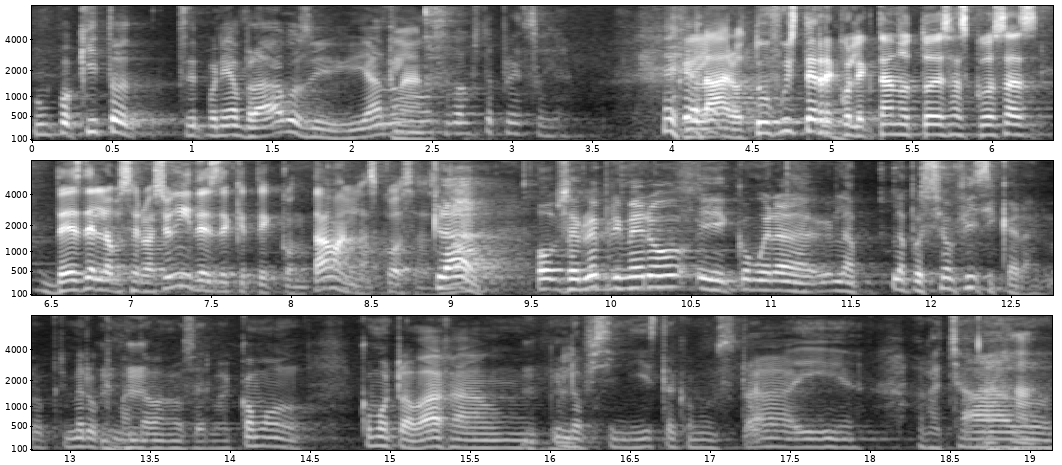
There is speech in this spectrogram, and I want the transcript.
un poquito, se ponían bravos y ya no, Claro. no, se va usted preso ya. Claro, tú fuiste recolectando todas esas cosas desde la observación y desde que te contaban las cosas. ¿no? Claro, observé primero eh, cómo era la, la posición física, era lo primero que mandaban a observar, cómo, cómo trabaja un, el oficinista, cómo está ahí agachado, Ajá.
